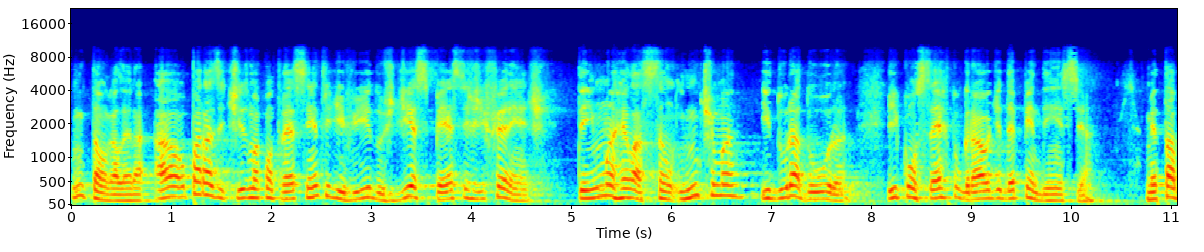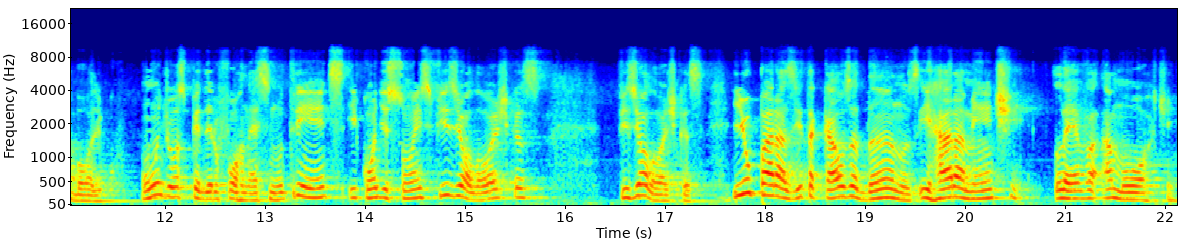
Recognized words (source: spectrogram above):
Então, galera, o parasitismo acontece entre indivíduos de espécies diferentes. Tem uma relação íntima e duradoura e com certo grau de dependência metabólico, onde o hospedeiro fornece nutrientes e condições fisiológicas fisiológicas. E o parasita causa danos e raramente leva à morte,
